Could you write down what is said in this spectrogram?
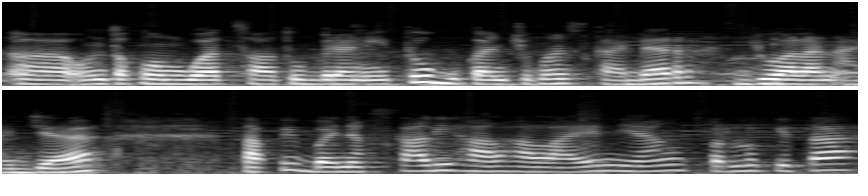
eh, untuk membuat suatu brand itu bukan cuma sekadar jualan aja, tapi banyak sekali hal-hal lain yang perlu kita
